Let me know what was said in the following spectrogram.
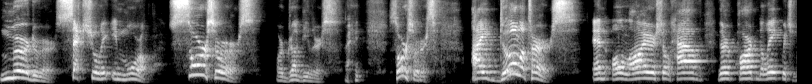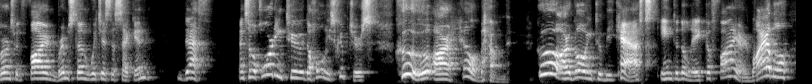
murderers, sexually immoral, sorcerers, or drug dealers, right? Sorcerers, idolaters, and all liars shall have their part in the lake which burns with fire and brimstone, which is the second death. And so, according to the Holy Scriptures, who are hellbound, who are going to be cast into the lake of fire. The Bible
